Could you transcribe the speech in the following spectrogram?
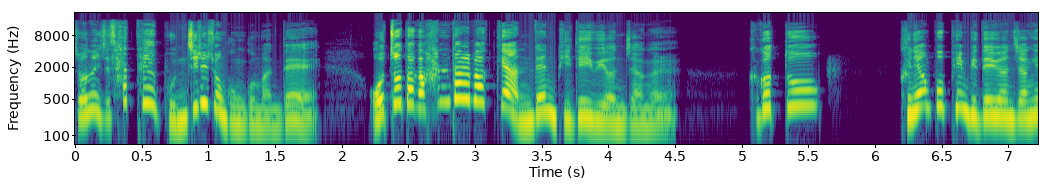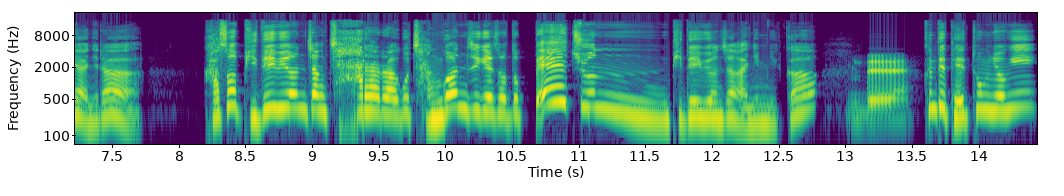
저는 이제 사태의 본질이 좀 궁금한데 어쩌다가 한 달밖에 안 된 비대위원장을 그것도 그냥 뽑힌 비대위원장이 아니라 가서 비대위원장 잘하라고 장관직에서도 빼준 비대위원장 아닙니까? 네. 근데 대통령이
